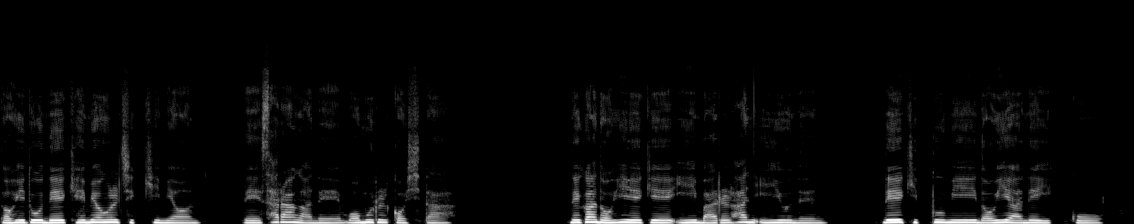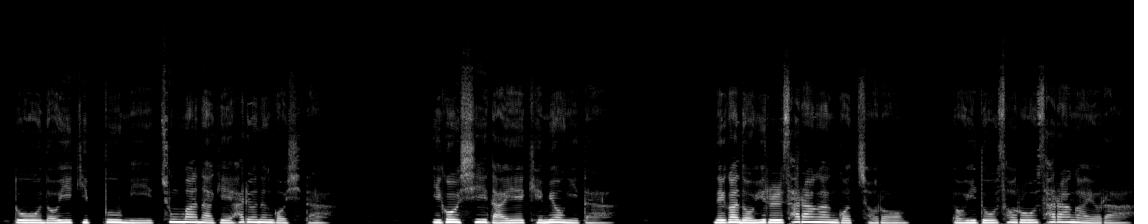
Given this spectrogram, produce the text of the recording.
너희도 내 계명을 지키면 내 사랑 안에 머무를 것이다. 내가 너희에게 이 말을 한 이유는 내 기쁨이 너희 안에 있고 또 너희 기쁨이 충만하게 하려는 것이다. 이것이 나의 계명이다. 내가 너희를 사랑한 것처럼 너희도 서로 사랑하여라.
